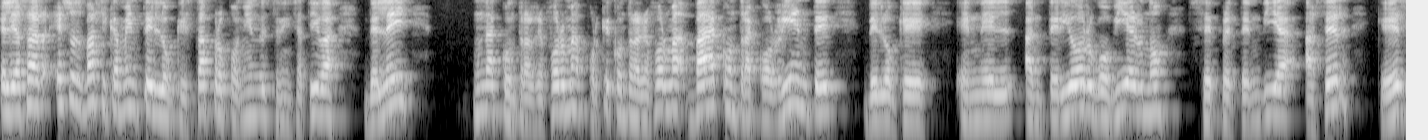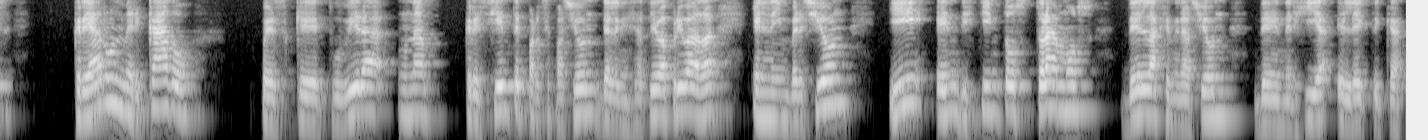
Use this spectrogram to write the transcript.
Eliazar, eso es básicamente lo que está proponiendo esta iniciativa de ley una contrarreforma. ¿Por qué contrarreforma? Va a contracorriente de lo que en el anterior gobierno se pretendía hacer, que es crear un mercado, pues que tuviera una creciente participación de la iniciativa privada en la inversión y en distintos tramos de la generación de energía eléctrica.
